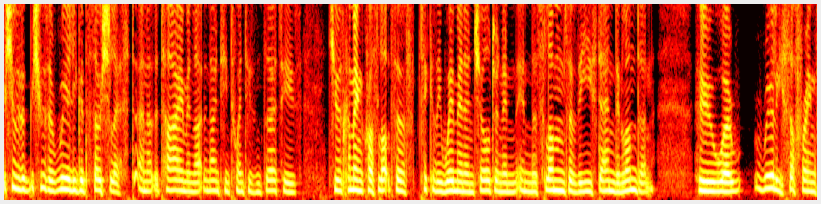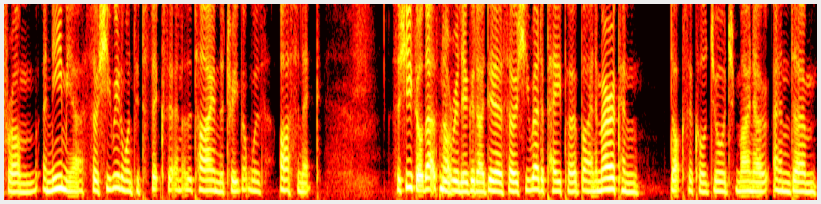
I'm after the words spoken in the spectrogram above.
she was a, she was a really good socialist. And at the time, in like the 1920s and 30s, she was coming across lots of particularly women and children in, in the slums of the East End in London who were really suffering from anemia. So she really wanted to fix it. And at the time, the treatment was arsenic. So she thought that's not hmm. really a good idea. So she read a paper by an American doctor called George Minot, and um,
